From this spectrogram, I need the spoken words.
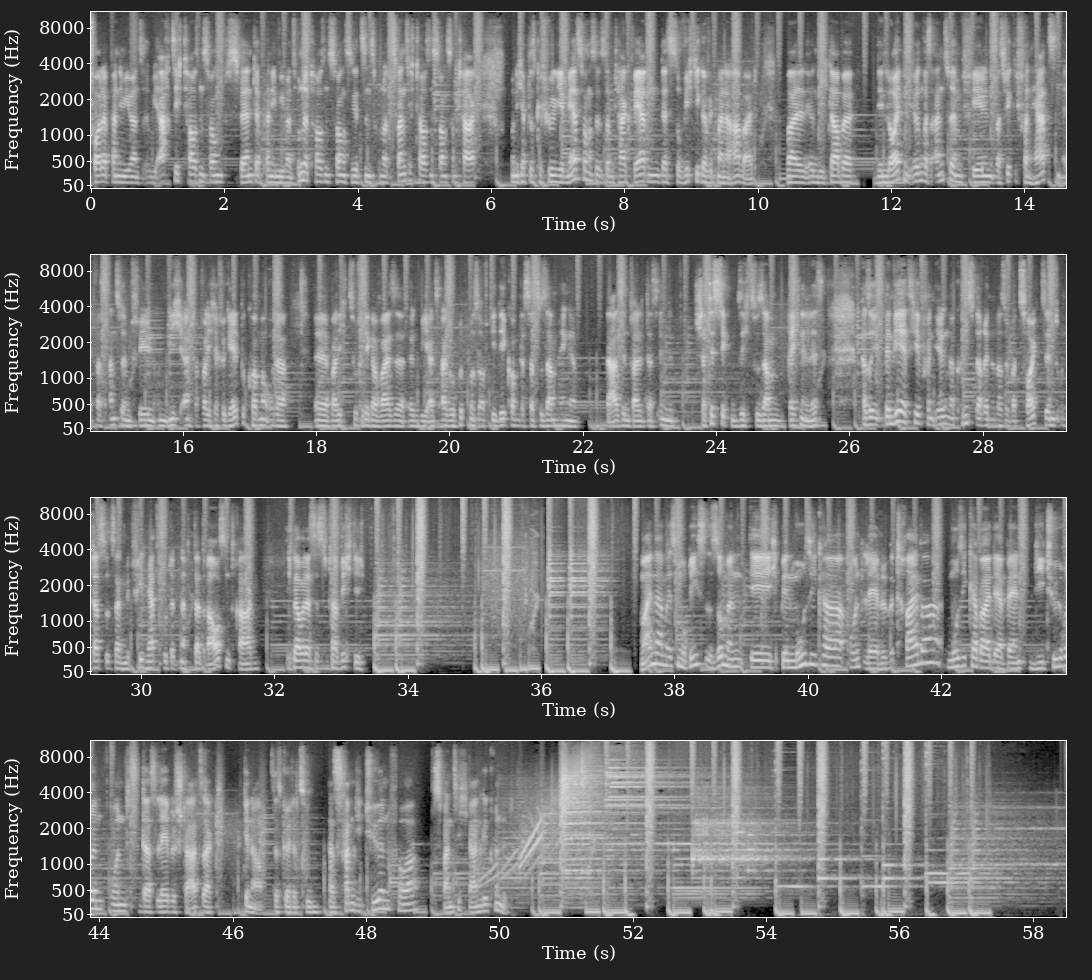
Vor der Pandemie waren es irgendwie 80.000 Songs, während der Pandemie waren es 100.000 Songs, jetzt sind es 120.000 Songs am Tag. Und ich habe das Gefühl, je mehr Songs es am Tag werden, desto wichtiger wird meine Arbeit. Weil irgendwie, ich glaube, den Leuten irgendwas anzuempfehlen, was wirklich von Herzen etwas anzuempfehlen und nicht einfach, weil ich dafür Geld bekomme oder äh, weil ich zufälligerweise irgendwie als Algorithmus auf die Idee komme, dass da Zusammenhänge da sind, weil das in Statistiken sich zusammenrechnen lässt. Also wenn wir jetzt hier von irgendeiner Künstlerin oder so überzeugt sind und das sozusagen mit viel Herzblut nach da draußen tragen, ich glaube, das ist total wichtig. Mein Name ist Maurice Summen. Ich bin Musiker und Labelbetreiber. Musiker bei der Band Die Türen und das Label Start sagt, genau, das gehört dazu. Das haben die Türen vor 20 Jahren gegründet.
